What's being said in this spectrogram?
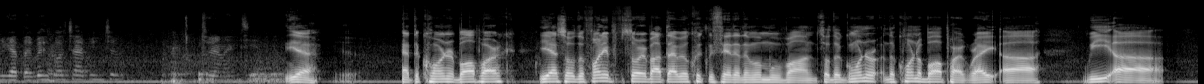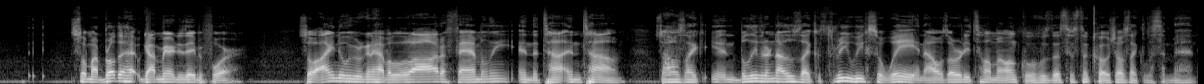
we got the baseball championship 2019. Yeah. Yeah. At the corner ballpark. Yeah. So the funny story about that, we'll quickly say that, then we'll move on. So the corner, the corner ballpark, right? Uh, we. Uh, so my brother had, got married the day before, so I knew we were gonna have a lot of family in the town in town. So I was like, and believe it or not, it was like three weeks away, and I was already telling my uncle, who's the assistant coach, I was like, listen, man,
